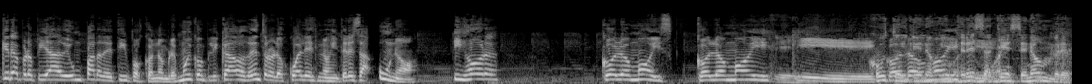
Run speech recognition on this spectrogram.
que era propiedad de un par de tipos con nombres muy complicados, dentro de los cuales nos interesa uno, Igor Kolomois, Kolomoisky. Justo el que nos Kolomoisky. interesa tiene ese nombre.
